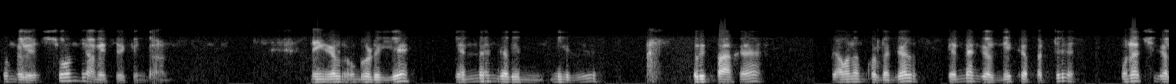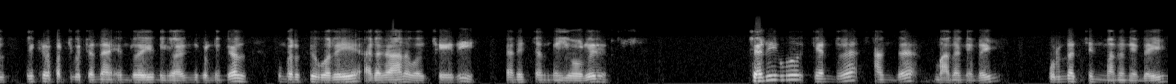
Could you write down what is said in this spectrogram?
உங்களை சூழ்ந்து அமைத்திருக்கின்றான். நீங்கள் உங்களுடைய எண்ணங்களின் மீது குறிப்பாக கவனம் கொள்ளுங்கள். எண்ணங்கள் நீக்கப்பட்டு உணர்ச்சிகள் நீக்கப்பட்டு விட்டன என்பதை நீங்கள் அறிந்து கொள்ளுங்கள். உங்களுக்கு ஒரே அழகான ஒரு செய்தி தனித்தன்மையோடு. தெளிவு என்ற அந்த மனநிலை உள்ளத்தின் மனநிலை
